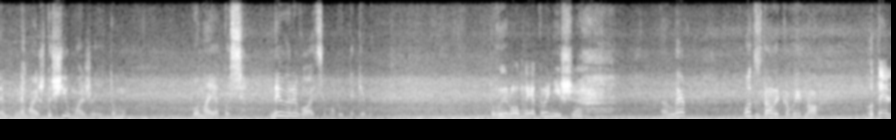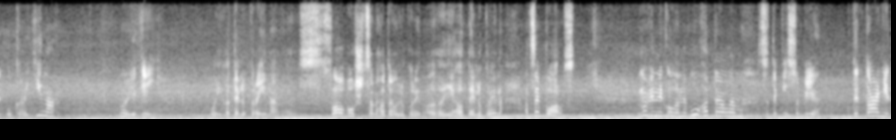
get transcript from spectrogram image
не, немає ж дощів майже, тому вона якось не виривається, мабуть, такими вирвами, як раніше. Але от здалека видно готель Україна, ну який. Ой, готель Україна. Слава Богу, що це не готель Україна, але є готель Україна, а це парус. Ну, він ніколи не був готелем. Це такий собі Титанік,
